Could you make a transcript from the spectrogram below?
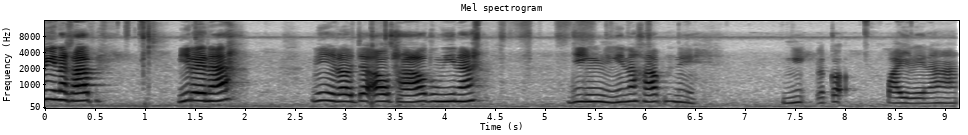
นี่นะครับ นี่เลยนะ นี่เราจะเอาเท้าตรงนี้นะ ยิงอย่างนี้นะครับ นี่อย่างนี้แล้วก็ไปเลยนะฮะ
